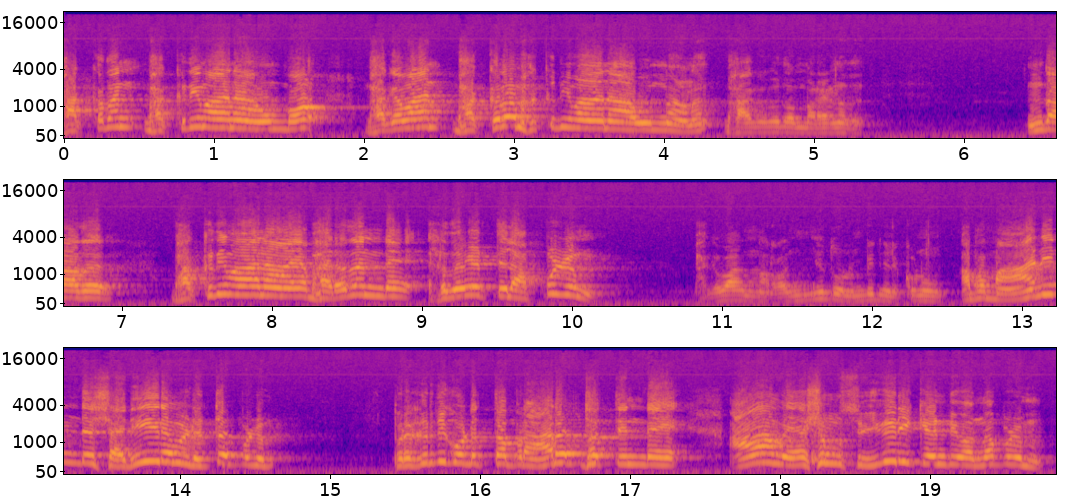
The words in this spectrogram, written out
ഭക്തൻ ഭക്തിമാനാവുമ്പോ ഭഗവാൻ ഭക്തഭക്തിമാനാവുന്നാണ് ഭാഗവതം പറയണത്. എന്താ അത്? ഭക്തിമാനായ ഭരതന്റെ ഹൃദയത്തിൽ അപ്പോഴും ഭഗവാൻ നിറഞ്ഞു തുളുമ്പി നിൽക്കണു. അപ്പൊ മാനിന്റെ ശരീരം എടുത്തപ്പോഴും പ്രകൃതി കൊടുത്ത പ്രാരബ്ധത്തിന്റെ ആ വേഷം സ്വീകരിക്കേണ്ടി വന്നപ്പോഴും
